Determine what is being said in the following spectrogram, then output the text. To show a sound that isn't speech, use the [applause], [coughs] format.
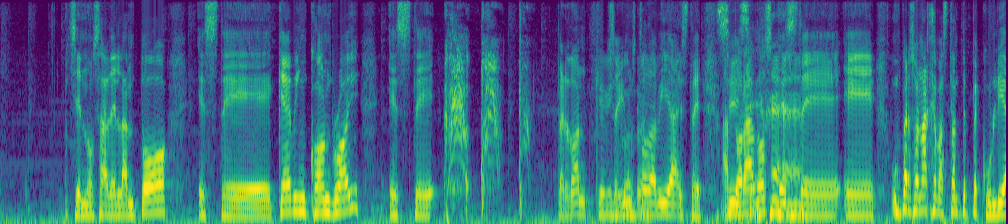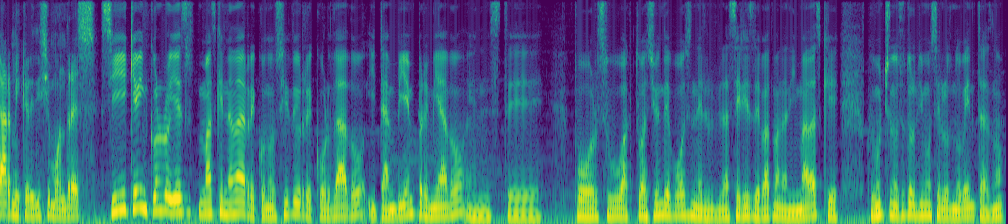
se nos adelantó este Kevin Conroy, este [coughs] Perdón, Kevin seguimos Conroy. todavía este, Sí, atorados. sí. [laughs] Este, eh, un personaje bastante peculiar, mi queridísimo Andrés. Sí, Kevin Conroy es más que nada reconocido y recordado y también premiado en este por su actuación de voz en las series de Batman animadas que pues muchos de nosotros vimos en los noventas, ¿no?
